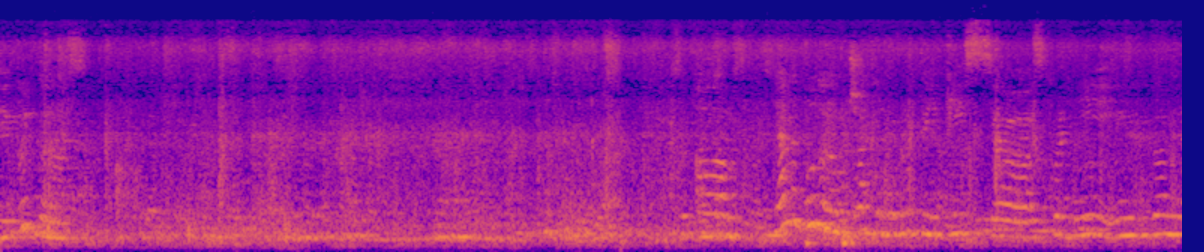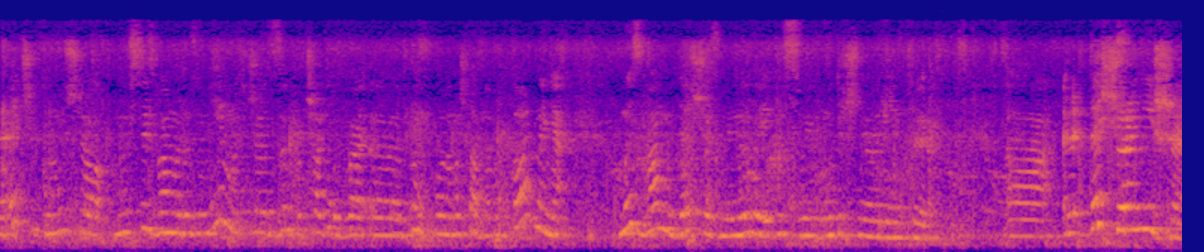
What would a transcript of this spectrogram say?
дійдуть до нас. А, Я не буду на початку говорити якісь е, складні і речі, тому що ми всі з вами розуміємо, що з початку е, ну, повномасштабного вторгнення ми з вами дещо змінили якісь свої внутрішні орієнтири. Те, що раніше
